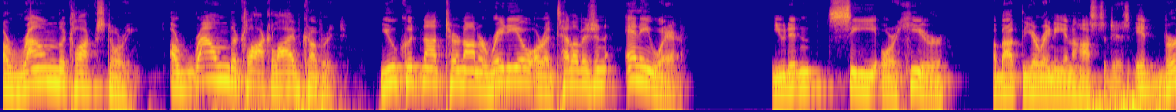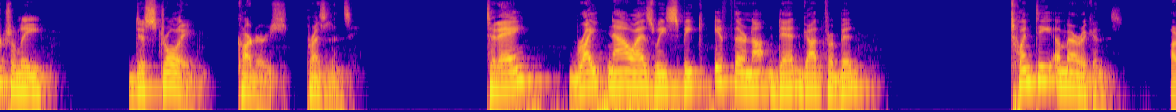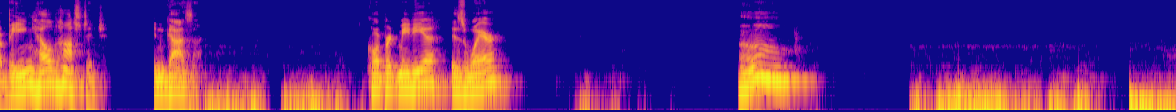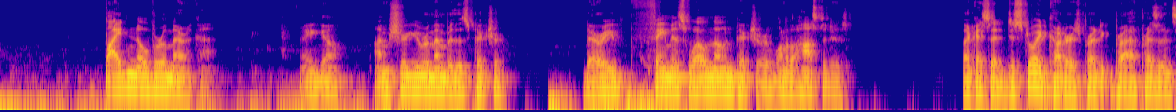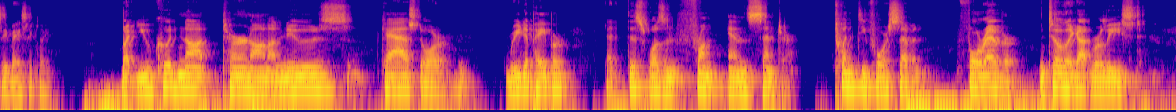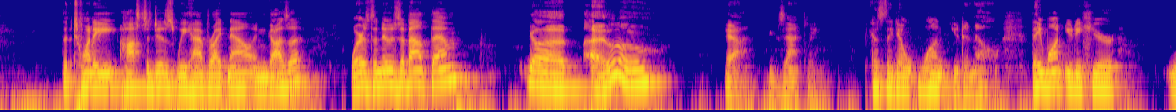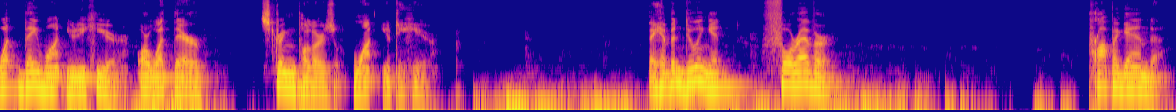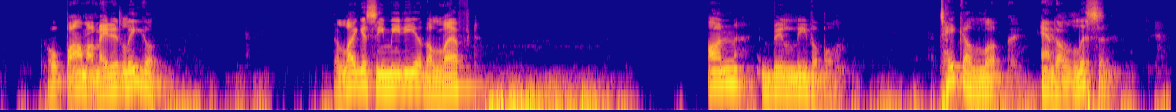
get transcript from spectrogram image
Around the clock story, around the clock live coverage. You could not turn on a radio or a television anywhere. You didn't see or hear about the Iranian hostages. It virtually destroyed Carter's presidency. Today, right now as we speak, if they're not dead, God forbid, 20 Americans are being held hostage in Gaza. Corporate media is where? Oh. Biden over America. There you go. I'm sure you remember this picture. Very famous, well known picture of one of the hostages. Like I said, destroyed Carter's pre- presidency, basically. But you could not turn on a newscast or read a paper that this wasn't front and center 24 7, forever, until they got released the 20 hostages we have right now in Gaza. Where's the news about them? Uh, I don't know. Yeah, exactly. Because they don't want you to know. They want you to hear what they want you to hear or what their string pullers want you to hear. They have been doing it forever. Propaganda. Obama made it legal. The legacy media, the left, unbelievable. Take a look and a listen.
